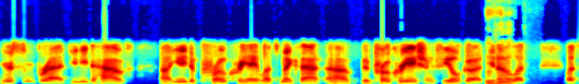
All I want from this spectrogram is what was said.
Here's some bread. You need to have. Uh, you need to procreate. Let's make that uh, the procreation feel good. You mm-hmm. know, let's let's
